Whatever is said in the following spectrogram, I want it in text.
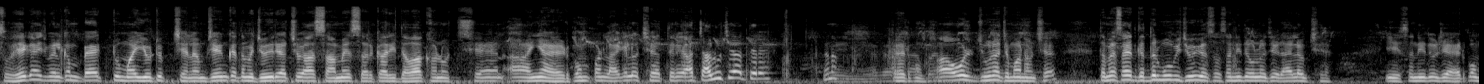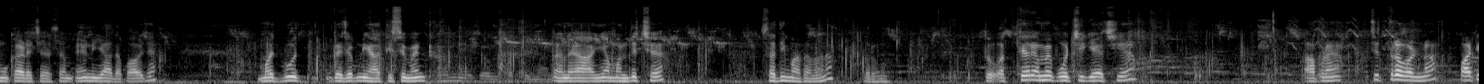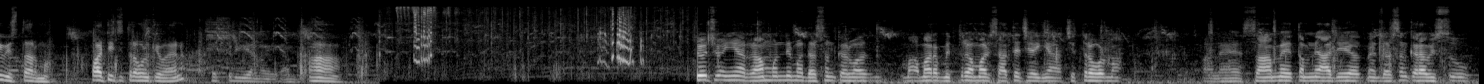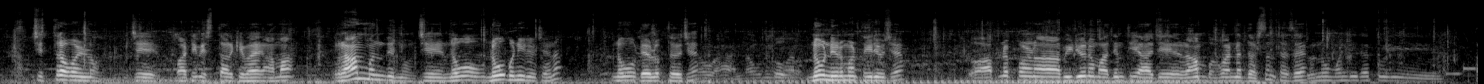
So hey guys welcome back to my YouTube channel જેમ કે તમે જોઈ રહ્યા છો, આ સામે સરકારી દવાખાનું છે અને આ અહીંયા હેડપંપ પણ લાગેલો છે અત્યારે. આ ચાલુ છે અત્યારે? હે ને? હેડપંપ આ ઓલ્ડ જૂના જમાનો છે. તમે શાયદ ગદ્દર મૂવી જોઈ હશો સની દેઓલનો જે ડાયલોગ છે. એ સની દેઓલ જે હેડપંપ ઉકાળે છે, સમ એની યાદ અપાવે છે. મજબૂત ગજબની હાથી સિમેન્ટ. અને આ અહીંયા મંદિર છે. સતી માતાનું ને? બરાબર. તો અત્યારે અમે પહોંચી ગયા છીએ. આપણે ચિત્રવડના પાટી વિસ્તારમાં. પાટી ચિત્રવડ કહેવાય ને? ક્ષત્રિયનો હા. જો છો અહીંયા રામ મંદિરમાં દર્શન કરવા અમારા મિત્ર અમારી સાથે છે અહીંયા ચિત્રવડમાં અને સામે તમને આજે અમે દર્શન કરાવીશું ચિત્રવળનો જે પાટી વિસ્તાર કહેવાય. આમાં રામ મંદિરનો જે નવો નવો બની રહ્યો છે ને? નવો ડેવલપ થયો છે. નવું નવ નિર્માણ થઈ રહ્યું છે. તો આપને પણ આ વિડીયોના માધ્યમથી આજે રામ ભગવાનના દર્શન થશે? જૂનું મંદિર હતું એ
